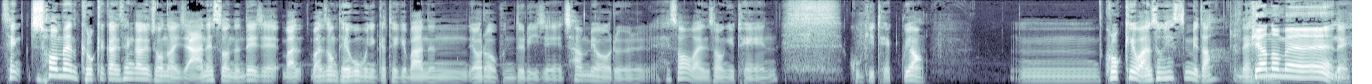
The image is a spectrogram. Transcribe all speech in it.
생, 처음엔 그렇게까지 생각을 저는 이제 안 했었는데, 이제 만- 완성되고 보니까 되게 많은 여러분들이 이제 참여를 해서 완성이 된 곡이 됐고요. 음, 그렇게 완성했습니다. 네. 피아노맨. 네.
